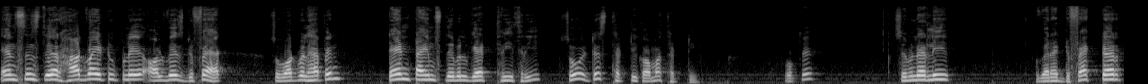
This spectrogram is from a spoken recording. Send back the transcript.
and since they are hardwired to play always defect so what will happen? 10 times they will get 3 3 so it is 30 comma 30 okay? Similarly when a defector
